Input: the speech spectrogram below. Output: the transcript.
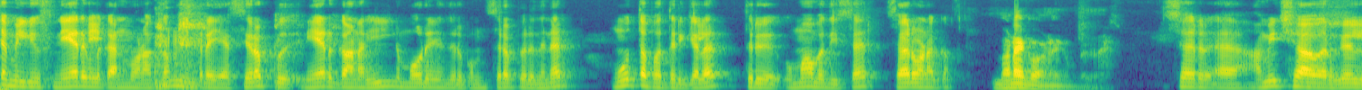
தமிழ் நியூஸ் நேயர்களுக்கு அன்பு வணக்கம். இன்றைய சிறப்பு நேர்காணலில் நம்மோடு இணைந்திருக்கும் சிறப்பு விருந்தினர் மூத்த பத்திரிகையாளர் திரு உமாபதி சார். சார் வணக்கம். வணக்கம் வணக்கம். சார் அமித்ஷா அவர்கள்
